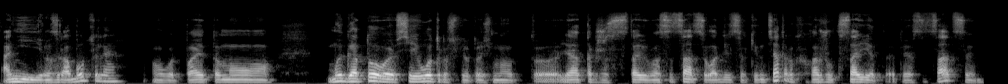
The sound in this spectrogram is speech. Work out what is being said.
они и разработали. Вот, поэтому мы готовы всей отраслью, то есть мы вот, э, я также состою в ассоциации владельцев кинотеатров, вхожу в совет этой ассоциации,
